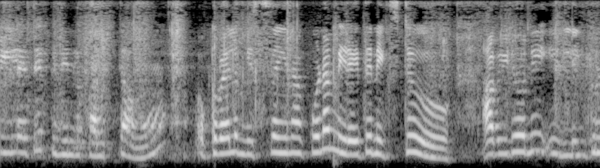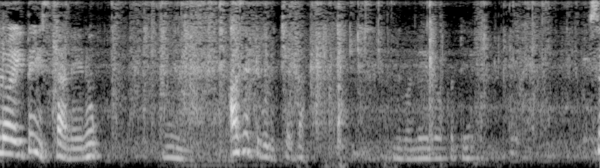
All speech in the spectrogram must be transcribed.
వీలైతే దీంట్లో కలుపుతాము. ఒకవేళ మిస్ అయినా కూడా మీరైతే నెక్స్ట్ ఆ వీడియోని ఈ లింక్లో అయితే ఇస్తాను నేను. ఆ సెట్ కూడా ఇచ్చేద్దాం. ఒకటి. సో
